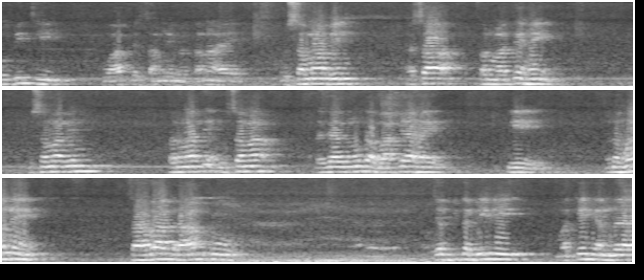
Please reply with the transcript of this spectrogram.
खूबी थी, वो आपके सामने बताना है। उसामा बिन ऐसा फरमाते हैं, उसामा बिन फरमाते उसामा रजाकरों का वाक़ है कि उन्होंने साहबा कराम को जब भी कभी भी मक्के के अंदर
